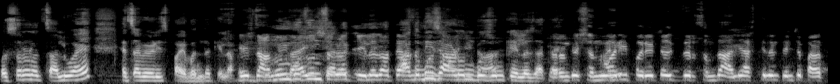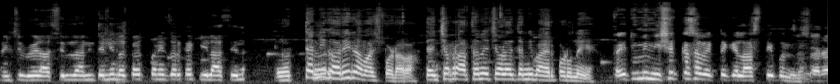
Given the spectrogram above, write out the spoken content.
पसरणं चालू आहे याचा वेळीच पायबंद केला. हे जाणून बुजून सगळं केलं जातं अगदी जाणून? बुजून केलं जातं कारण ते शनिवारी पर्यटक जर समजा आले असतील आणि त्यांच्या प्रार्थनेची वेळ असेल आणि त्यांनी नकळतपणे जर का केलं असेल त्यांनी घरी नमाज पडावा त्यांच्या प्रार्थनेच्या वेळेला त्यांनी बाहेर पडू नये. ताई तुम्ही निषेध कसा व्यक्त केला आज ते पण सांगा.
